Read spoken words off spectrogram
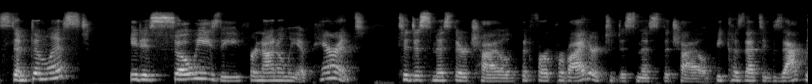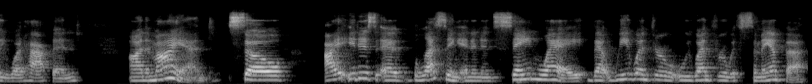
symptom list, it is so easy for not only a parent to dismiss their child, but for a provider to dismiss the child because that's exactly what happened on my end. So I it is a blessing in an insane way that we went through what we went through with Samantha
